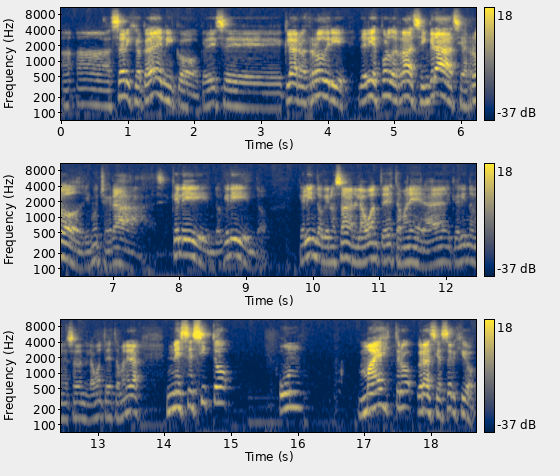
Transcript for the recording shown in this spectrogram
a- a- a Sergio Académico, que dice, claro, es Rodri del eSport de Racing. Gracias, Rodri. Muchas gracias. Qué lindo, qué lindo. Qué lindo que nos hagan el aguante de esta manera, ¿eh? Qué lindo que nos hagan el aguante de esta manera. Necesito un maestro, gracias Sergio,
